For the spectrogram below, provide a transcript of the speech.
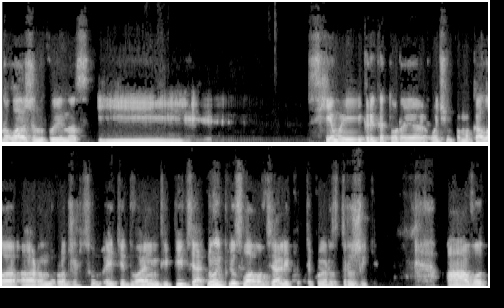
налажен вынос, и схема игры, которая очень помогала Аарону Роджерсу эти два MVP взять. Ну и плюс Лава взяли как такой раздражитель. А вот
